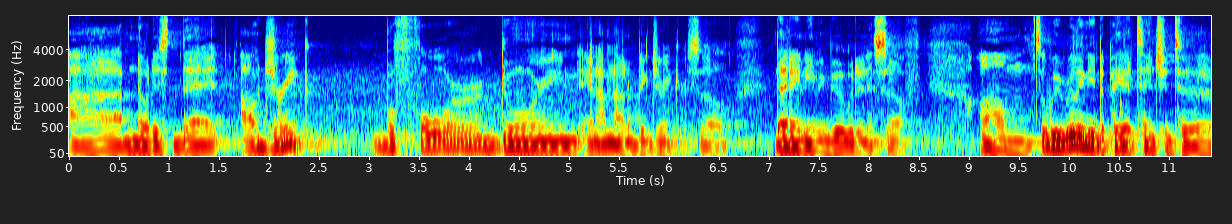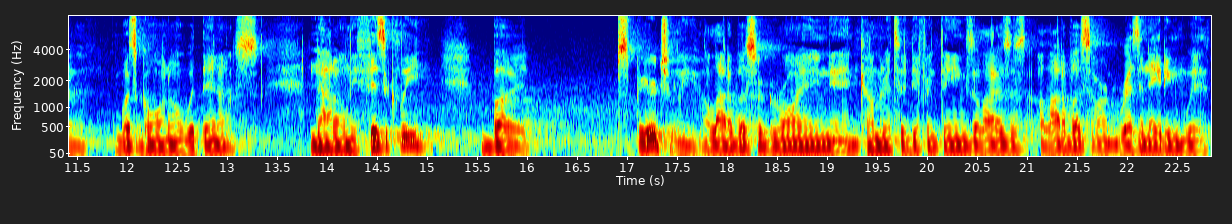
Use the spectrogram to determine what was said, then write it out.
i've noticed that i'll drink before, during, and I'm not a big drinker, so that ain't even good within itself. Um, so we really need to pay attention to what's going on within us, not only physically, but spiritually. A lot of us are growing and coming into different things. A lot of us, a lot of us aren't resonating with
